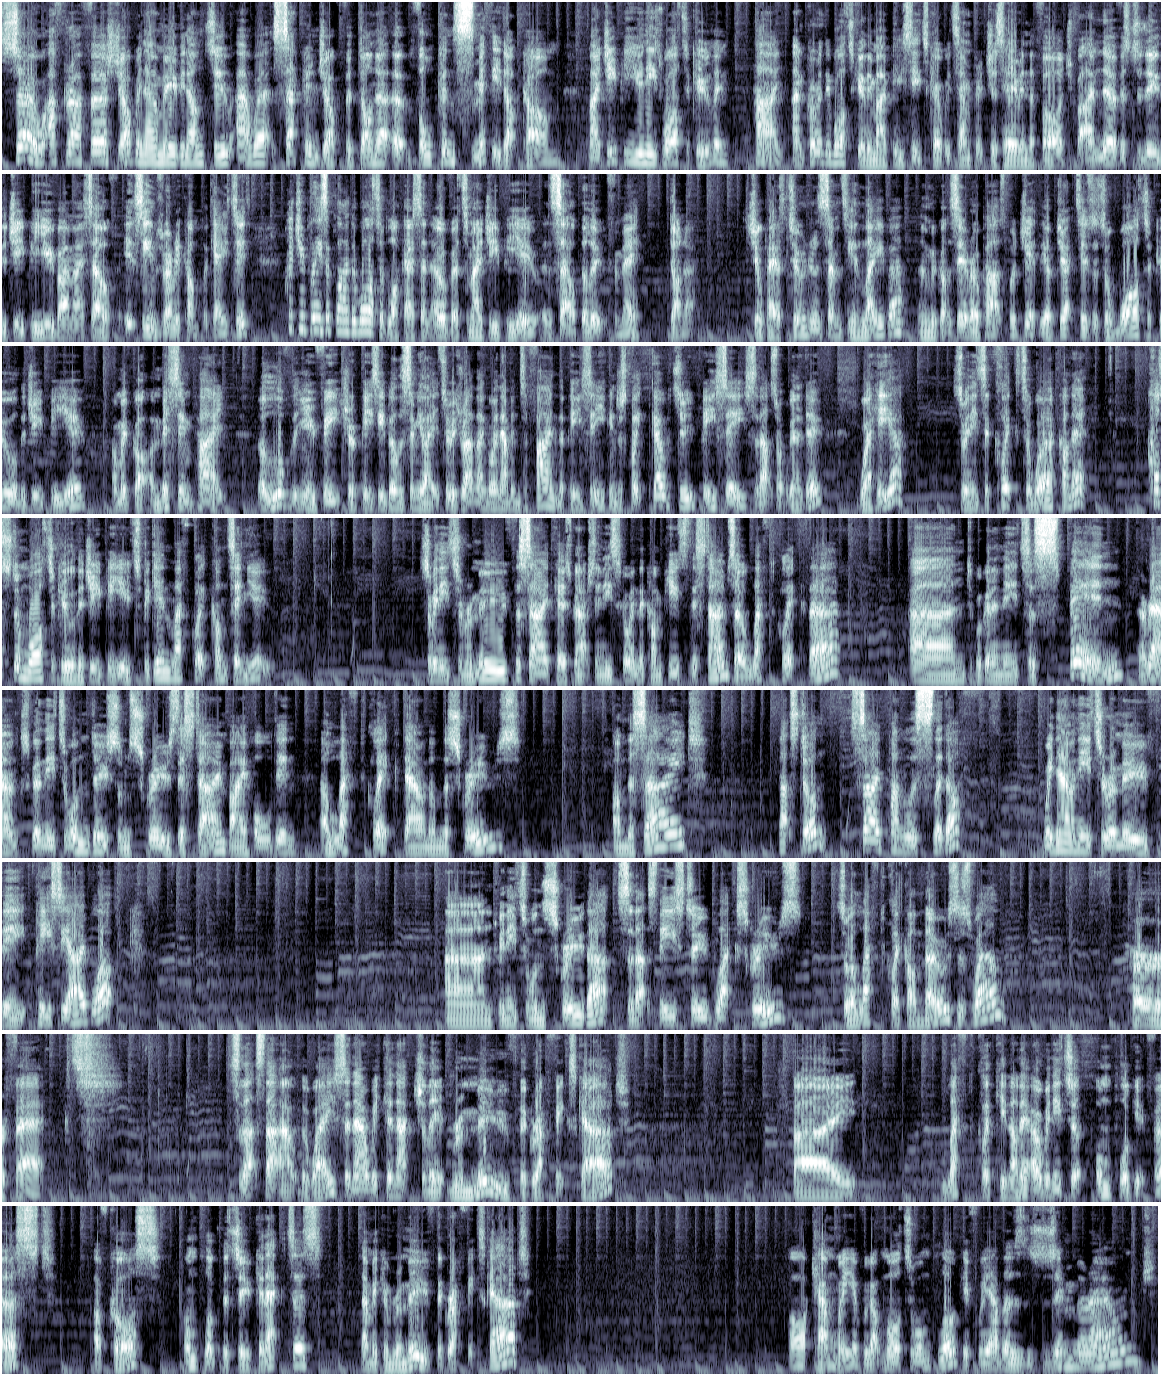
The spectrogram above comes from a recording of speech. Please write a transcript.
So, after our first job, we're now moving on to our second job for Donna at vulcansmithy.com. My GPU needs water cooling. Hi, I'm currently water cooling my PC to cope with temperatures here in the forge, but I'm nervous to do the GPU by myself. It seems very complicated. Could you please apply the water block I sent over to my GPU and set up the loop for me? Donna. She'll pay us 270 in labour, and we've got zero parts budget. The objectives are to water cool the GPU, and we've got a missing pipe. The lovely new feature of PC Builder Simulator 2 is rather than going having to find the PC, you can just click Go to PC. So that's what we're going to do. We're here, so we need to click to work on it. Custom water cool the GPU. To begin, left click Continue. So we need to remove the side case. We actually need to go in the computer this time. So left click there. And we're going to need to spin around because we're going to need to undo some screws this time by holding a left click down on the screws. On the side. That's done. Side panel is slid off. We now need to remove the PCI block. And we need to unscrew that. So that's these two black screws. So a left click on those as well. Perfect. So that's that out of the way. So now we can actually remove the graphics card by left clicking on it. Oh we need to unplug it first of course. Unplug the two connectors then we can remove the graphics card. Or can we? Have we got more to unplug if we have a zoom around?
